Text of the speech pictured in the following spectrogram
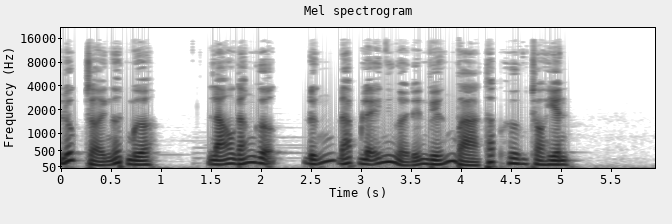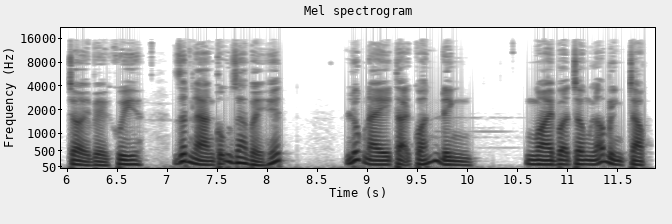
Lúc trời ngớt mưa, lão gắng gượng, đứng đáp lễ như người đến viếng và thắp hương cho Hiên. Trời về khuya, dân làng cũng ra về hết. Lúc này tại quán đình, ngoài vợ chồng lão Bình Chọc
